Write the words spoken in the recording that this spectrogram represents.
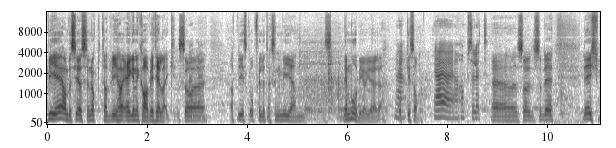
vi er ambisiøse nok til at vi har egne krav i tillegg. Så Ok. eh, at vi skal oppfylle taksonomien, eh, det må vi jo gjøre. Ja. Ikke sånn. Ja, ja, ja, absolutt. Eh, så så det, ikke,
